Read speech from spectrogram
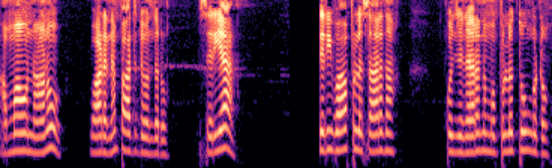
அம்மாவும் நானும் வாடனா பார்த்துட்டு வந்துடும் சரியா? சரி வா சாரதா. கொஞ்ச நேரம் நம்ம பிள்ளை தூங்கட்டும்.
